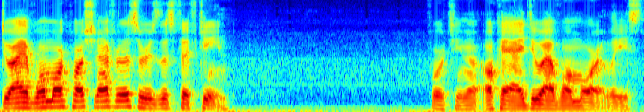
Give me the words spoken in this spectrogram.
Do I have one more question after this, or is this 15? 14. Uh, okay, I do have one more at least.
